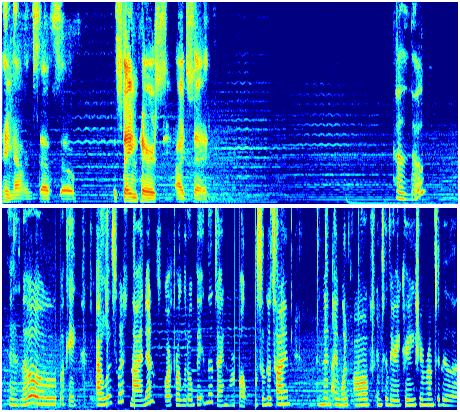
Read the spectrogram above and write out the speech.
hang out and stuff. So stay in Paris, I'd say. Hello? Hello. Okay. I was with nine and four for a little bit in the dining room, well, most of the time. And then I went off into the recreation room to do the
